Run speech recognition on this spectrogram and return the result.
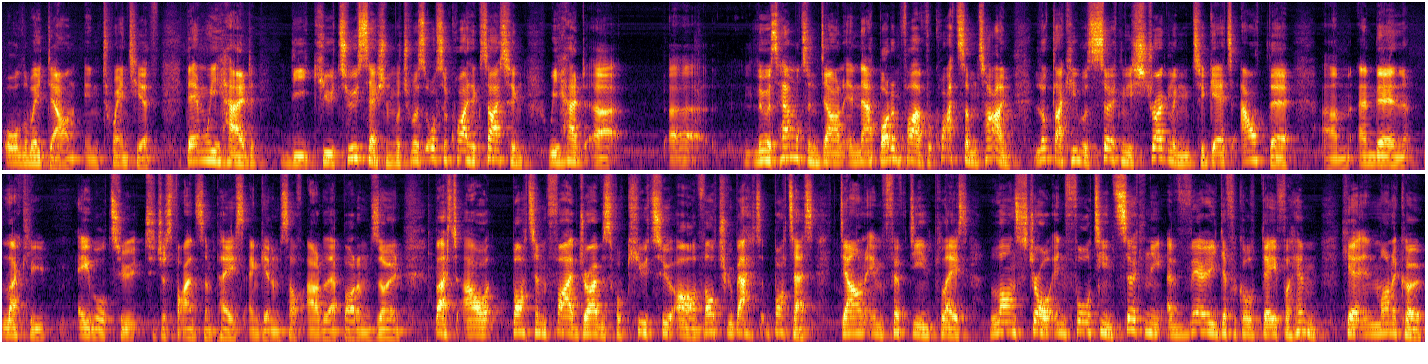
all the way down in 20th. Then we had the Q2 session, which was also quite exciting. We had uh, uh, Lewis Hamilton down in that bottom five for quite some time. It looked like he was certainly struggling to get out there, um, and then luckily able to to just find some pace and get himself out of that bottom zone. But our bottom five drivers for Q2 are Valtteri Bottas down in 15th place, Lance Stroll in 14th. Certainly a very difficult day for him here in Monaco,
